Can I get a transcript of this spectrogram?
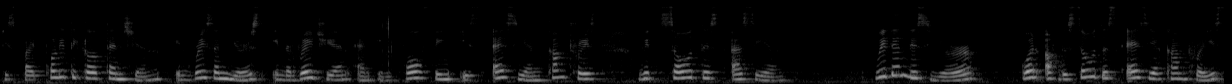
despite political tension in recent years in the region and involving East Asian countries with Southeast Asia. Within this year, one of the Southeast Asia countries,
